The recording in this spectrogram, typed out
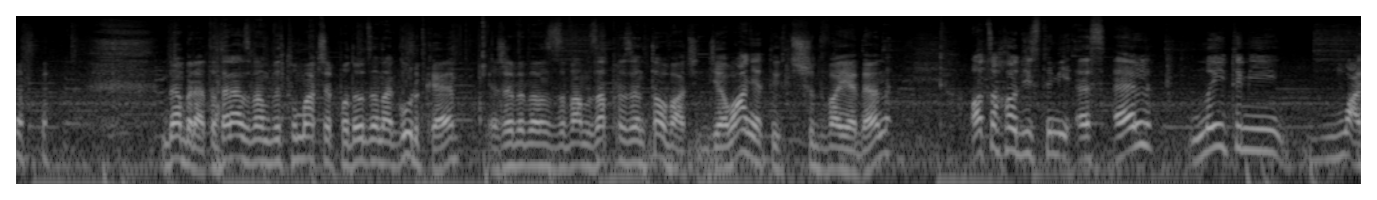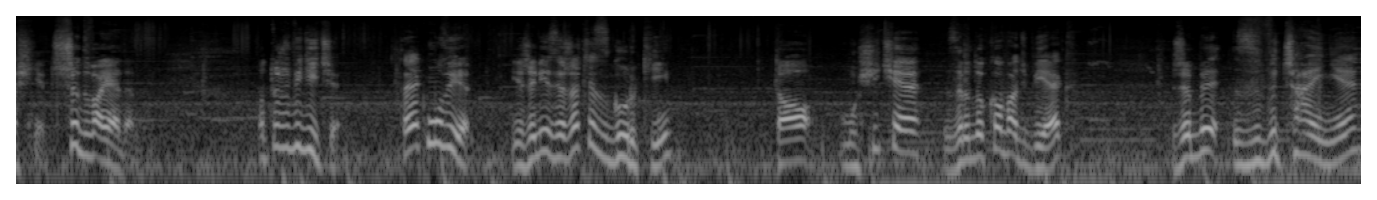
Dobra, to teraz Wam wytłumaczę po drodze na górkę, żeby wam- zaprezentować działanie tych 3, 2, 1. O co chodzi z tymi SL, no i tymi właśnie 3, 2, 1. Otóż widzicie, tak jak mówiłem, jeżeli zjeżdżacie z górki, to musicie zredukować bieg, żeby zwyczajnie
